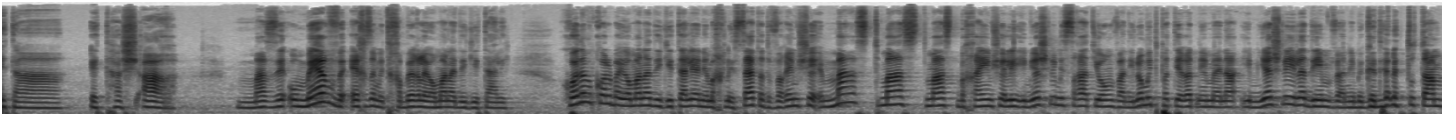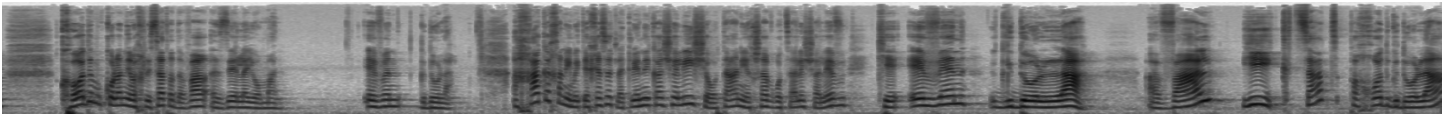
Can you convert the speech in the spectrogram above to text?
את, ה, את השאר. מה זה אומר ואיך זה מתחבר ליומן הדיגיטלי. קודם כל ביומן הדיגיטלי אני מכניסה את הדברים שהם must, must, must בחיים שלי. אם יש לי משרת יום ואני לא מתפטרת ממנה, אם יש לי ילדים ואני מגדלת אותם, קודם כל אני מכניסה את הדבר הזה ליומן. אבן גדולה. אחר כך אני מתייחסת לקליניקה שלי, שאותה אני עכשיו רוצה לשלב כאבן גדולה. אבל היא קצת פחות גדולה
